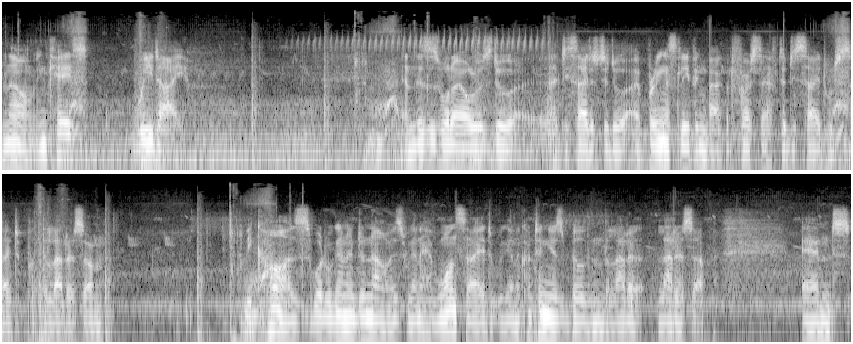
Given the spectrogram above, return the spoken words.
now, in case we die. And this is what I always do, I decided to do. I bring a sleeping bag, but first I have to decide which side to put the ladders on. Because what we're gonna do now is we're gonna have one side, we're gonna continue building the ladder ladders up. And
